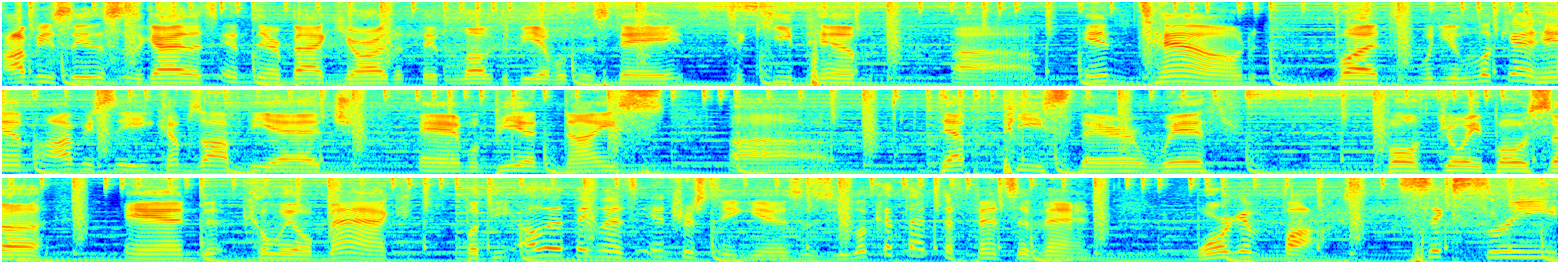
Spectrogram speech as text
Obviously, this is a guy that's in their backyard that they'd love to be able to stay to keep him uh, in town. But when you look at him, obviously he comes off the edge and would be a nice uh, depth piece there with both Joey Bosa and Khalil Mack. But the other thing that's interesting is, is you look at that defensive end, Morgan Fox, 6'3",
